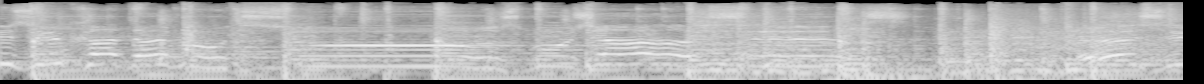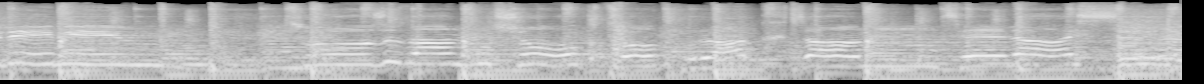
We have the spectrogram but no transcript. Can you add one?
gökyüzü kadar uçsuz bucaksız. Özlemim tuzdan çok topraktan telaşsız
